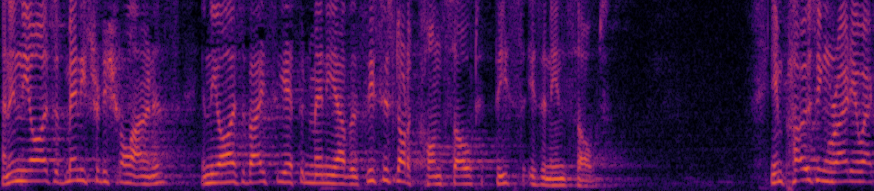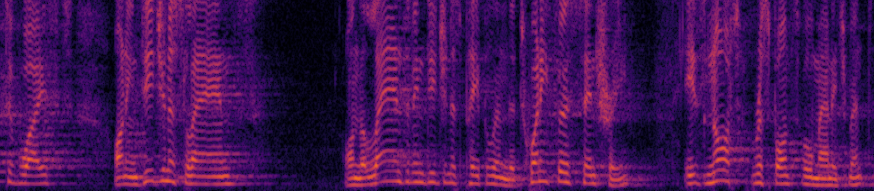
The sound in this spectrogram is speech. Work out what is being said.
And in the eyes of many traditional owners, in the eyes of ACF and many others, this is not a consult, this is an insult. Imposing radioactive waste on Indigenous lands, on the lands of Indigenous people in the 21st century, is not responsible management,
